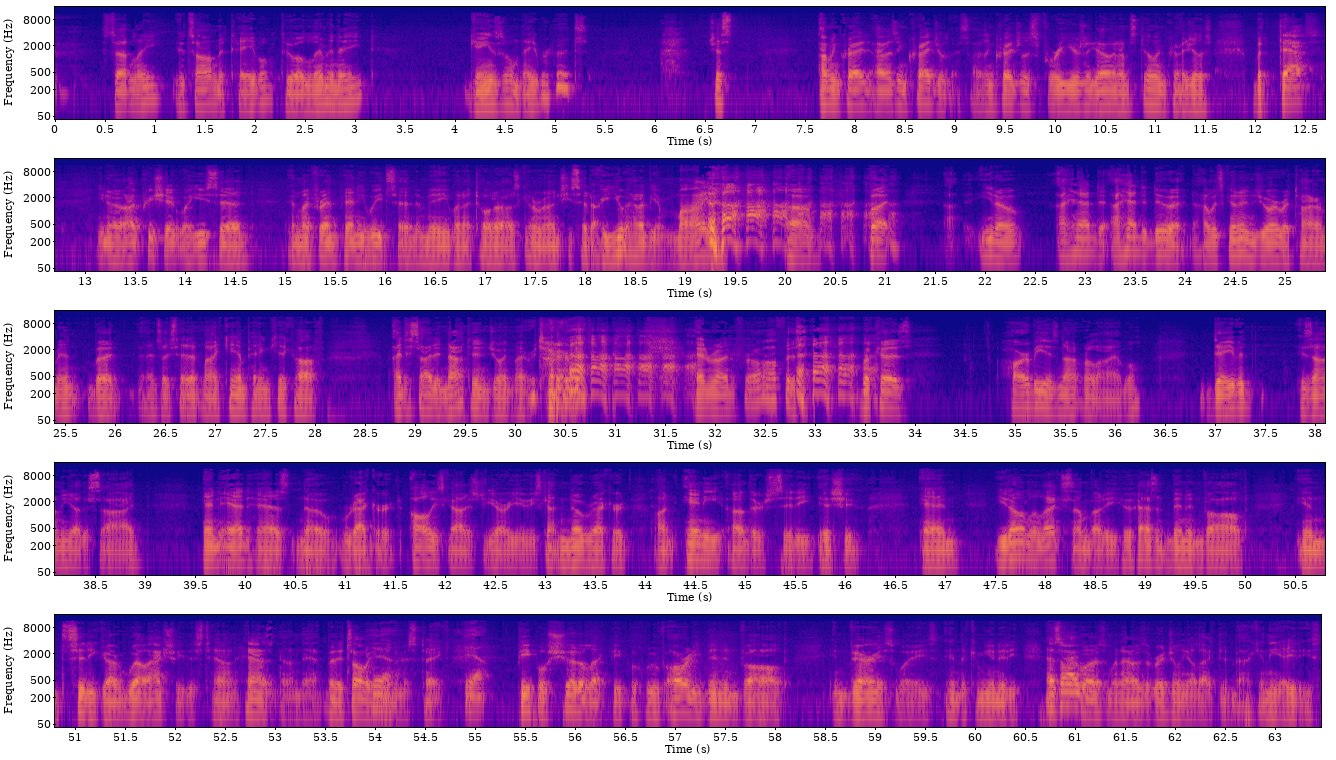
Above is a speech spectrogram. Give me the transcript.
suddenly, it's on the table to eliminate Gainesville neighborhoods. Just, I'm incred- I was incredulous. I was incredulous four years ago, and I'm still incredulous. But that's, you know, I appreciate what you said. And my friend Penny Wheat said to me when I told her I was going to run, she said, "Are you out of your mind?" um, but uh, you know, I had to, I had to do it. I was going to enjoy retirement, but as I said at my campaign kickoff, I decided not to enjoy my retirement and run for office because Harvey is not reliable. David is on the other side, and Ed has no record. All he's got is GRU. He's got no record on any other city issue. And you don't elect somebody who hasn't been involved in city government. Well, actually, this town has done that, but it's always Yeah. been a mistake. Yeah. People should elect people who've already been involved in various ways in the community, as I was when I was originally elected back in the 80s.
